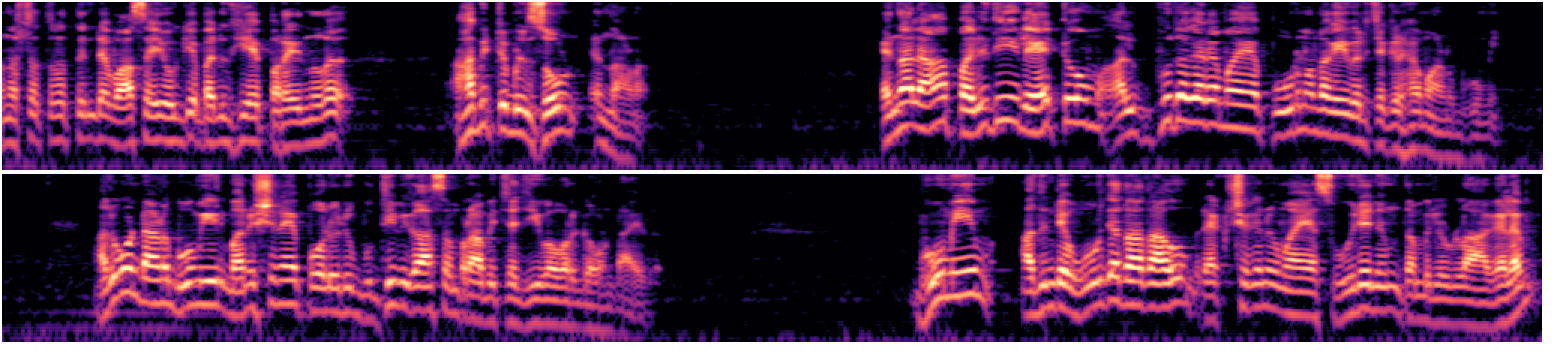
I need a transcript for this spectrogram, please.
നക്ഷത്രത്തിന്റെ വാസയോഗ്യ പരിധിയെ പറയുന്നത് ഹാബിറ്റബിൾ സോൺ എന്നാണ്. എന്നാൽ ആ പരിധിയിൽ ഏറ്റവും അത്ഭുതകരമായ പൂർണത കൈവരിച്ച ഗ്രഹമാണ് ഭൂമി. അതുകൊണ്ടാണ് ഭൂമിയിൽ മനുഷ്യനെ പോലൊരു ബുദ്ധിവികാസം പ്രാപിച്ച ജീവവർഗം ഉണ്ടായത്. ഭൂമിയും അതിന്റെ ഊർജദാതാവും രക്ഷകനുമായ സൂര്യനും തമ്മിലുള്ള അകലം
